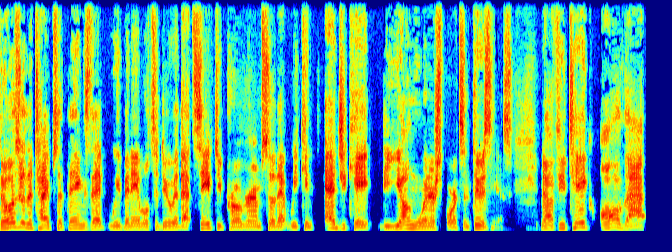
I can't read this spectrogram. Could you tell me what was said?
Those are the types of things that we've been able to do with that safety program so that we can educate the young winter sports enthusiasts. Now, if you take all that,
